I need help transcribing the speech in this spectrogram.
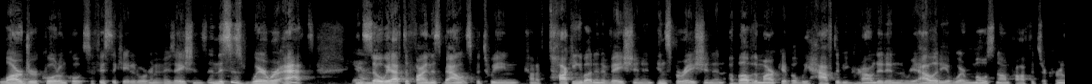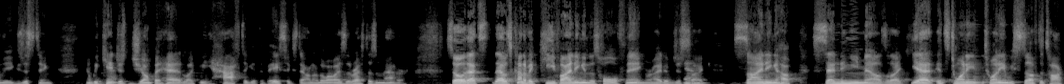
larger quote unquote sophisticated organizations and this is where we're at. And so we have to find this balance between kind of talking about innovation and inspiration and above the market, but we have to be grounded in the reality of where most nonprofits are currently existing. And we can't just jump ahead. Like we have to get the basics down, otherwise the rest doesn't matter. So that's that was kind of a key finding in this whole thing, right? Of just yeah. like signing up, sending emails, like, yeah, it's 2020 and we still have to talk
